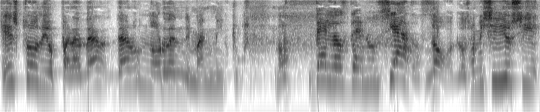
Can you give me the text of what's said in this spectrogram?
Esto dio para dar, dar un orden de magnitud, ¿no? De los denunciados. No, los homicidios sí,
